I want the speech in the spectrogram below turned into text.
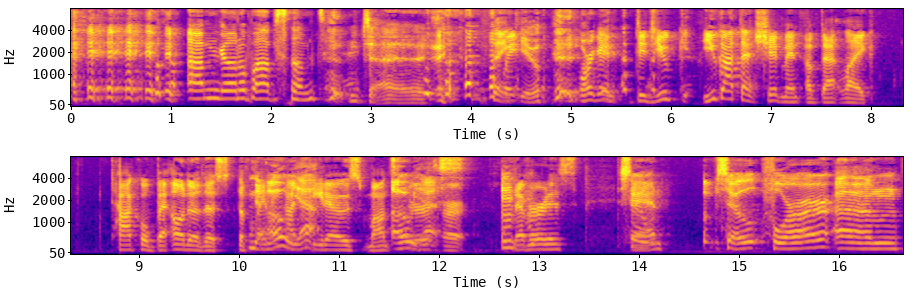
I'm gonna pop some tea. Thank Wait. you. Morgan, did you you got that shipment of that like Taco Bell? Oh no, the the flaming oh, hot yeah. Cheetos monster Oh, yes. or whatever it is. So, and so for our um,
